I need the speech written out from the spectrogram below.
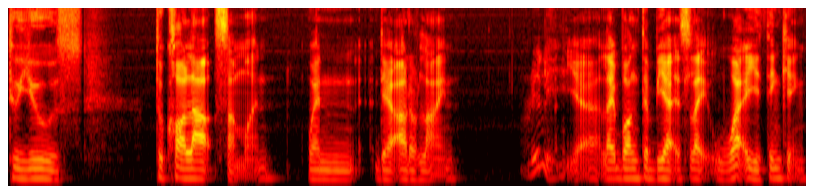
to use to call out someone when they're out of line. Really? Yeah, like buang tebiat, it's like, what are you thinking?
